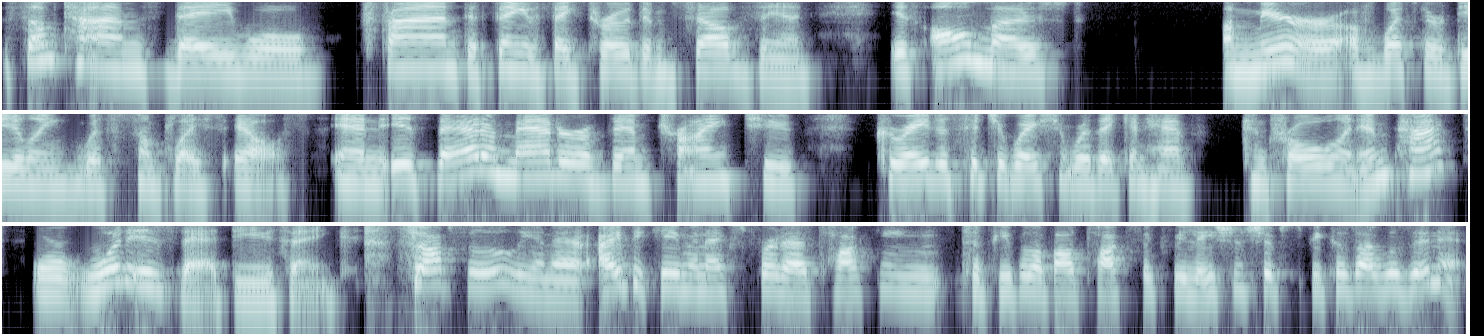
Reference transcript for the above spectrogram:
sometimes they will find the thing that they throw themselves in is almost a mirror of what they're dealing with someplace else. And is that a matter of them trying to create a situation where they can have control and impact? Or what is that, do you think? So, absolutely, Annette. I became an expert at talking to people about toxic relationships because I was in it.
